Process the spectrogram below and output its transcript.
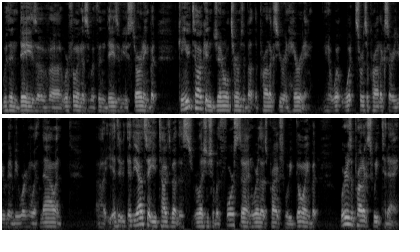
within days of uh, we're filling this within days of you starting. But can you talk in general terms about the products you're inheriting? You know, what what sorts of products are you going to be working with now, and uh, at, the, at, the, outset, you talked about this relationship with Forsta and where those products will be going, but where is the product suite today?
